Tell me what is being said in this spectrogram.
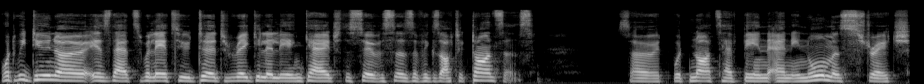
What we do know is that Zwelethu did regularly engage the services of exotic dancers. So it would not have been an enormous stretch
